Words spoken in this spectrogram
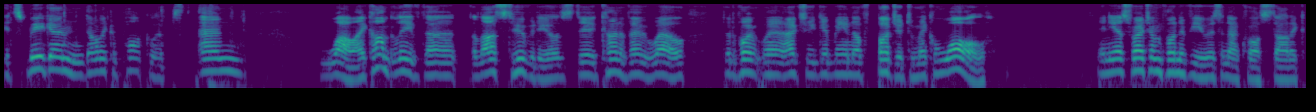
It's me again, Dalek Apocalypse, and wow, I can't believe that the last two videos did kind of very well to the point where it actually gave me enough budget to make a wall. And yes, right in front of you is an Cross Dalek.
